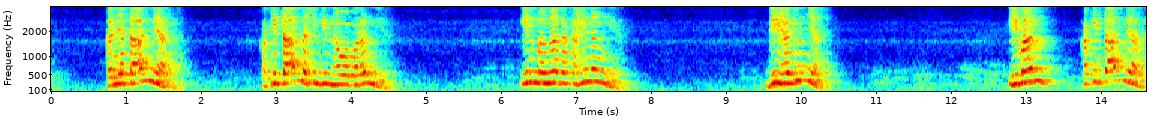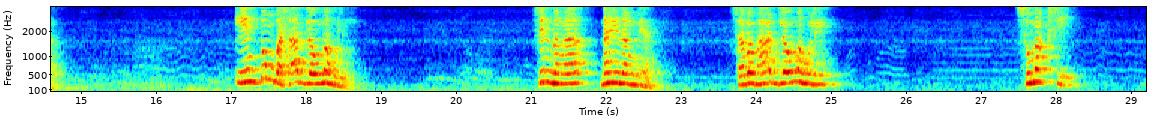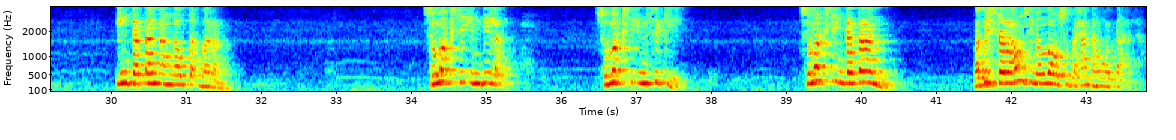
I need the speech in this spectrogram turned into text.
kenyataannya kakitaan na singgin hawabaran niya. In mga kakahinang niya. Di hadunya. Iban kakitaan niya Intong basa adlaw mahuli. Sin mga nahinang niya. Sabab ha adlaw mahuli, sumaksi ingkatan ang gawta barang. Sumaksi indila. Sumaksi insiki sumaksi ingkatan pabissarahon sin Allah subhanahu wa ta'ala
